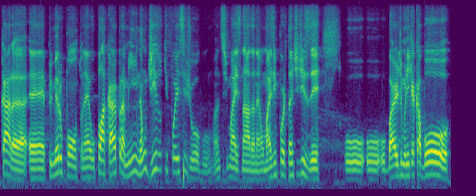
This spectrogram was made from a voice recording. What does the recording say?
cara, é, primeiro ponto, né? O placar para mim não diz o que foi esse jogo. Antes de mais nada, né? O mais importante dizer, o, o, o Bayern de Munique acabou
